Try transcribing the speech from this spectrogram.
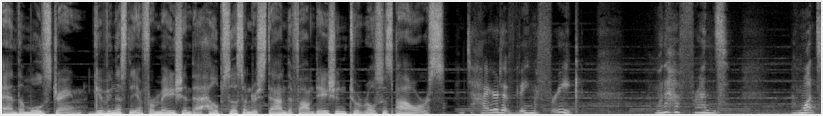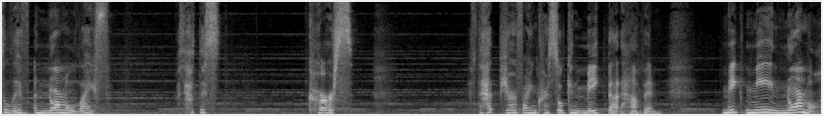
and the mold strain, giving us the information that helps us understand the foundation to Rose's powers. I'm tired of being a freak. I want to have friends. I want to live a normal life without this curse. That purifying crystal can make that happen, make me normal.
